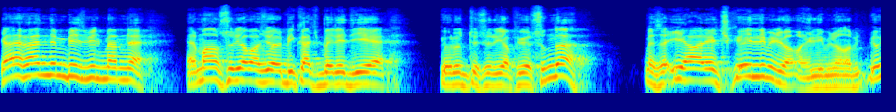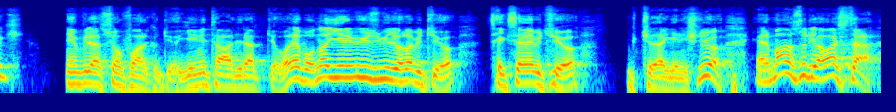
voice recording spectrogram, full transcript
Ya efendim biz bilmem ne. Yani Mansur Yavaş öyle birkaç belediye görüntüsünü yapıyorsun da mesela ihaleye çıkıyor 50 milyon. 50 milyona bitmiyor ki. Enflasyon farkı diyor. Yeni tadilat diyor. Hep onlar 20 100 milyona bitiyor. 80'e bitiyor. Bütçeler genişliyor. Yani Mansur Yavaş da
